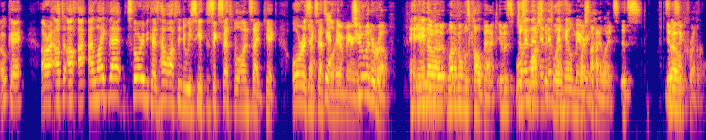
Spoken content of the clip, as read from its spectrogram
okay, all right. I'll t- I'll, I I like that story because how often do we see a successful onside kick or a Yeah. successful hail mary? Two in a row. And- Even and though uh, one of them was called back, it was just and then- watch and the then the clip, Hail Mary. watch the highlights. It's it So- was incredible.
